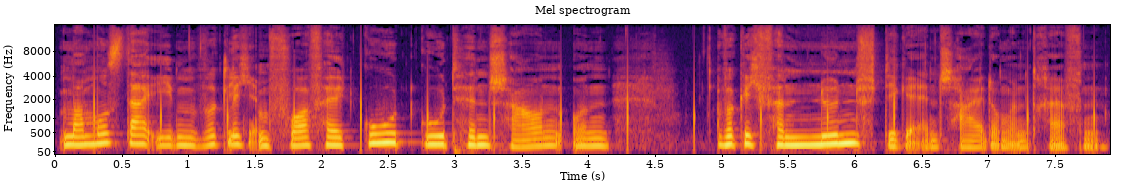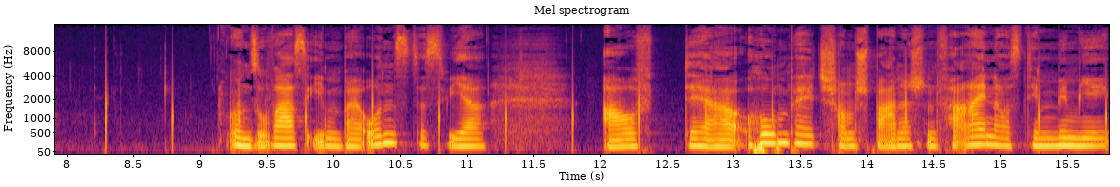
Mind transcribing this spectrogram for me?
man muss da eben wirklich im Vorfeld gut, gut hinschauen und wirklich vernünftige Entscheidungen treffen. Und so war es eben bei uns, dass wir auf der Homepage vom spanischen Verein, aus dem Mimi,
